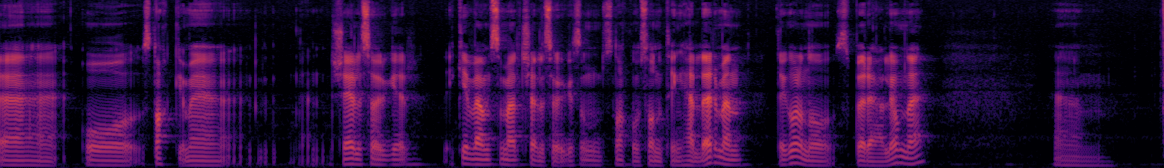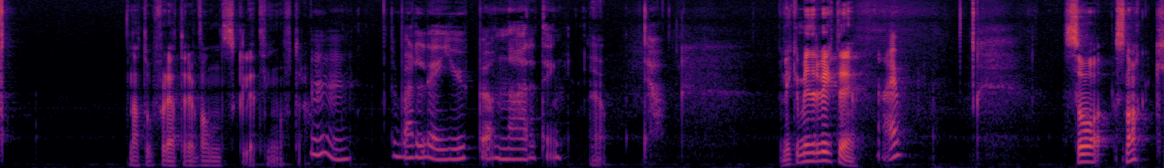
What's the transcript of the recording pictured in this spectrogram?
eh, og snakke med en sjelesørger. Ikke hvem som helst sjelesørger som snakker om sånne ting heller, men det går an å spørre ærlig om det. Um, nettopp fordi at det er vanskelige ting ofte. Mm. Det er veldig dype og nære ting. Ja. Ja. Men ikke mindre viktig. Nei. Så snakk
